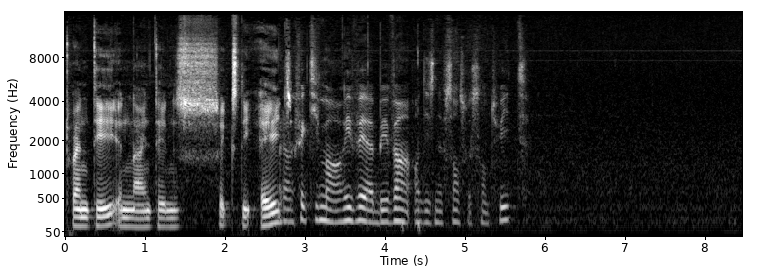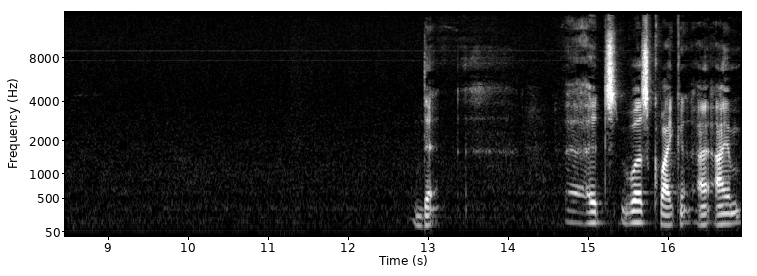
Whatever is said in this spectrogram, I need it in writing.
20 in 1968. Alors effectivement, arrivé à B20 en 1968, The, uh, it was quite. I, am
